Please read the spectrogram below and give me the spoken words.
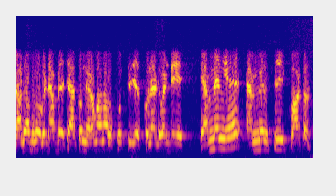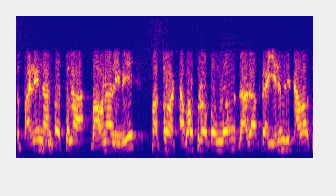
దాదాపుగా ఒక డెబ్బై శాతం నిర్మాణాలు పూర్తి చేసుకున్నటువంటి ఎమ్మెల్యే ఎమ్మెల్సీ క్వార్టర్స్ పన్నెండు అంతస్తుల భవనాలు ఇవి. మొత్తం టవర్స్ రూపంలో దాదాపుగా ఎనిమిది టవర్స్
